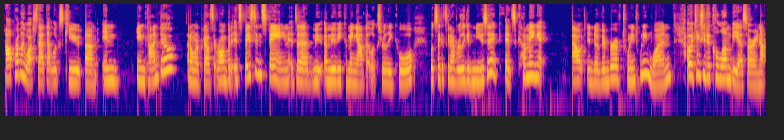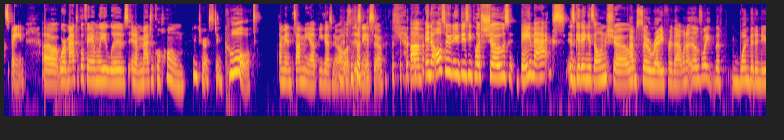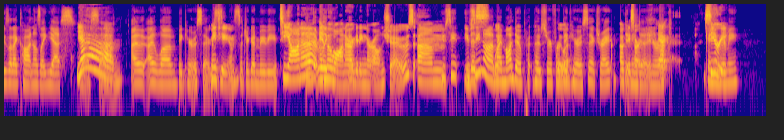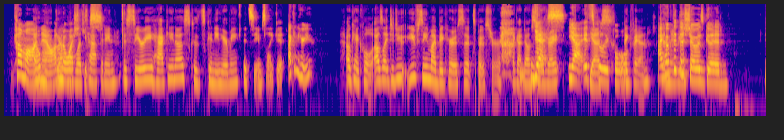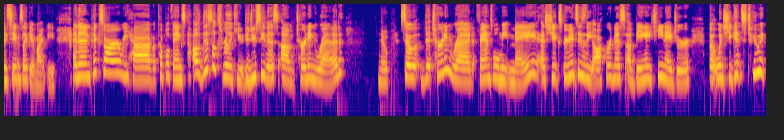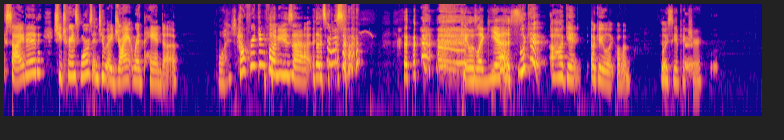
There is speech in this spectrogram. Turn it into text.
I'll probably watch that. That looks cute. Um, in Encanto. I don't want to pronounce it wrong, but it's based in Spain. It's a, a movie coming out that looks really cool. Looks like it's gonna have really good music. It's coming out in November of 2021. Oh, it takes you to Colombia. Sorry, not Spain. Uh, where a magical family lives in a magical home. Interesting. Cool. I mean, sign me up. You guys know I love Disney, so. Um, and also, new Disney Plus shows. Baymax is getting his own show. I'm so ready for that. When I, that was like the one bit of news that I caught, and I was like, yes, yes. Um, I I love Big Hero Six. Me too. It's such a good movie. Tiana really and cool- Moana are getting their own shows. Um, You've seen you've this- seen uh, my. Mondo poster for Wait, Big? Hero Six, right? Okay, Didn't sorry. mean to interrupt. Uh, Can Siri, you hear me? Come on oh now. my I don't know why what's keeps. happening. Is Siri hacking us? Cause can you hear me? It seems like it. I can hear you. Okay, cool. I was like, did you you've seen my Big Hero Six poster? I got downstairs, Yes. right? Yeah, it's Yes. really cool. Big fan. I Good hope that the show is good. It too. seems like it might be. And then Pixar, we have a couple things. Oh, this looks really cute. Did you see this? Um, Turning Red. Nope. So, the Turning Red fans will meet May as she experiences the awkwardness of being a teenager, but when she gets too excited, she transforms into a giant red panda. What? How freaking funny is that? That's so. Kayla's like, yes. look at. Oh, again. Okay, look, hold on. Let me see a picture.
